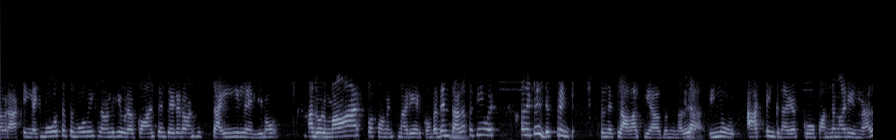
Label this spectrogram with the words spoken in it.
அவர் acting like most of the மூவிஸ்ல வந்து he would have concentrated on his style and you know அந்த ஒரு மாஸ் பர்ஃபார்மன்ஸ் மாதிரியே இருக்கும். But then Thalapathi was little different கொஞ்சம் கிளாஸியா கொஞ்சம் நல்லா இன்னும் ஆக்டிங்க்கு நிறைய ஸ்கோப் அந்த மாதிரி இருந்தால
